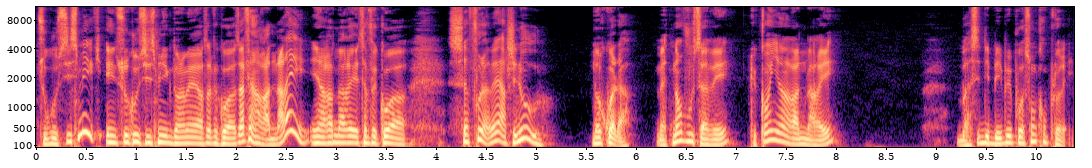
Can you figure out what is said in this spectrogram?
secousse sismique. Et une secousse sismique dans la mer, ça fait quoi? Ça fait un raz-de-marée. Et un raz-de-marée, ça fait quoi? Ça fout la mer chez nous. Donc voilà. Maintenant, vous savez que quand il y a un raz-de-marée, bah c'est des bébés poissons qui ont pleuré.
